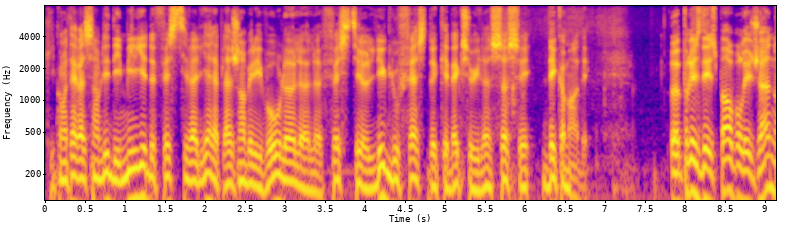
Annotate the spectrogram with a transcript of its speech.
qui comptait rassembler des milliers de festivaliers à la plage Jean-Béliveau, le, le festival Fest de Québec, celui-là. Ça, c'est décommandé. Reprise des sports pour les jeunes.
